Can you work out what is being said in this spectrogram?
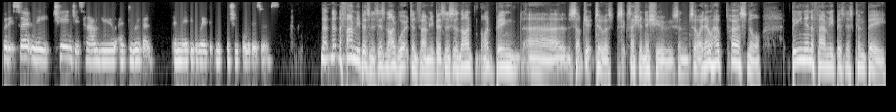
but it certainly changes how you are driven and maybe the way that you push and pull the business. The, the, family businesses, and I've worked in family businesses, and I've I've been uh, subject to succession issues, and so I know how personal being in a family business can be.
